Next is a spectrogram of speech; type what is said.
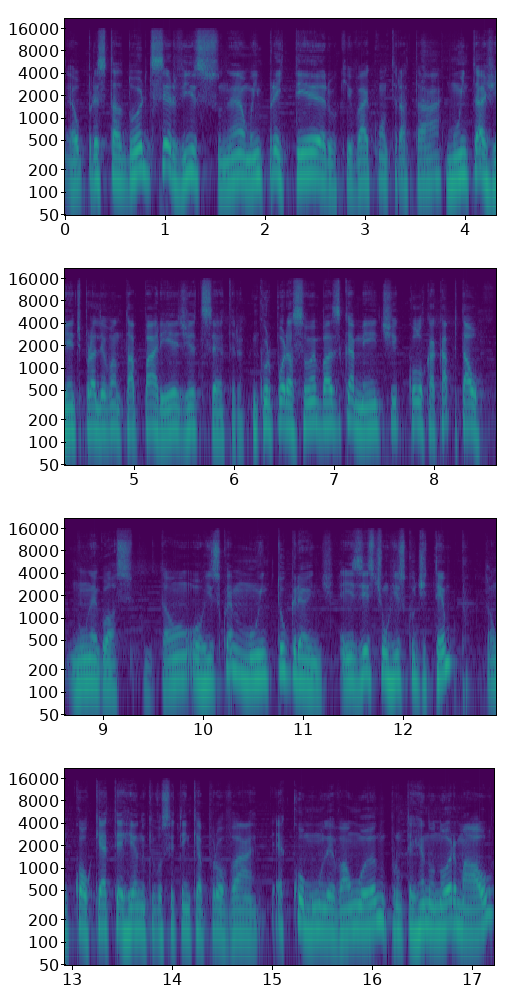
É o prestador de serviço, né? Um empreiteiro que vai contratar muita gente para levantar parede, etc. Incorporação é basicamente colocar capital num negócio. Então o risco é muito grande. Existe um risco de tempo, então, qualquer terreno que você tem que aprovar é comum levar um ano para um terreno normal.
